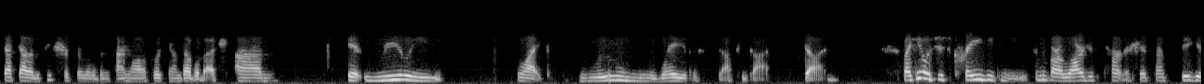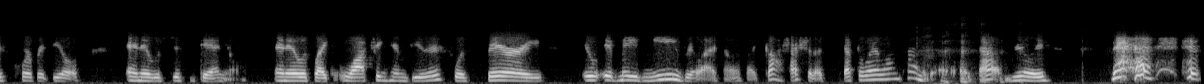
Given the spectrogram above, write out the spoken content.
stepped out of the picture for a little bit of time while I was working on Double Dutch, um, it really like blew me away the stuff he got done. Like it was just crazy to me. Some of our largest partnerships, our biggest corporate deals, and it was just Daniel. And it was like watching him do this was very it, it made me realize I was like, gosh, I should have stepped away a long time ago. Like that really that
